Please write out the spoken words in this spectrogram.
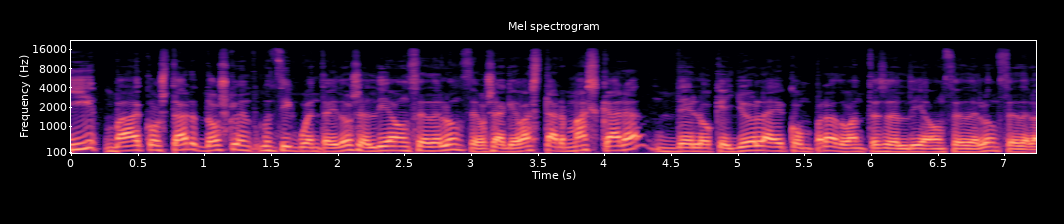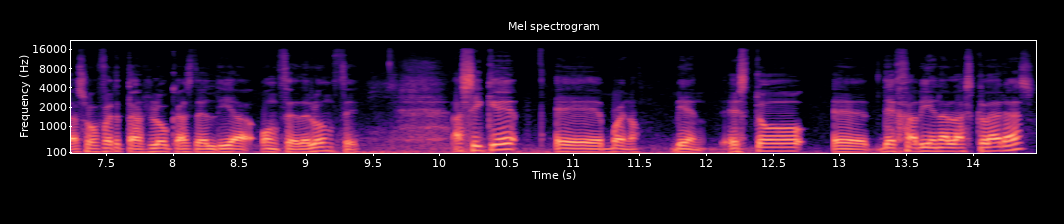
y va a costar 2,52 el día 11 del 11, o sea que va a estar más cara de lo que yo la he comprado antes del día 11 del 11, de las ofertas locas del día 11 del 11. Así que, eh, bueno, bien, esto eh, deja bien a las claras.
